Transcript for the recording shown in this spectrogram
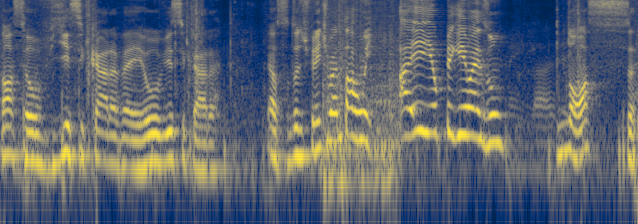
Nossa, eu vi esse cara, velho. Eu ouvi esse cara. É, eu só tô diferente, mas tá ruim. Aí, eu peguei mais um. Nossa.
